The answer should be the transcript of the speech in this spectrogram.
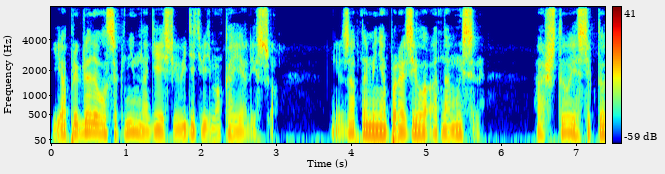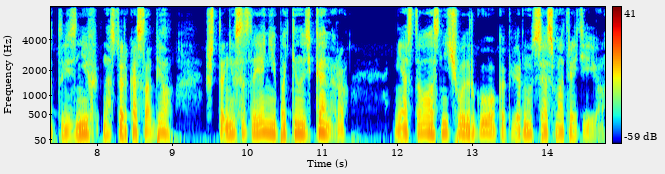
я приглядывался к ним, надеясь увидеть ведьмака и Алису. Внезапно меня поразила одна мысль. А что, если кто-то из них настолько ослабел, что не в состоянии покинуть камеру? Не оставалось ничего другого, как вернуться и осмотреть ее.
